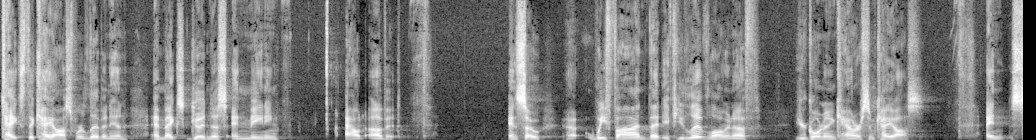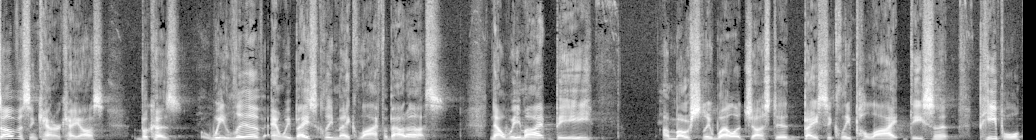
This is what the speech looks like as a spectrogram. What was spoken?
Takes the chaos we're living in and makes goodness and meaning out of it. And so uh, we find that if you live long enough, you're going to encounter some chaos. And some of us encounter chaos because we live and we basically make life about us. Now, we might be emotionally well adjusted, basically polite, decent people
